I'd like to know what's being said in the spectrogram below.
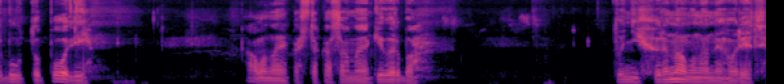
був тополі, а вона якась така сама, як і верба. То ні хрена вона не горить.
